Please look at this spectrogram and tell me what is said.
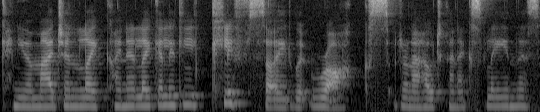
can you imagine like kind of like a little cliffside with rocks? I don't know how to kind of explain this.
